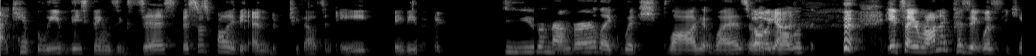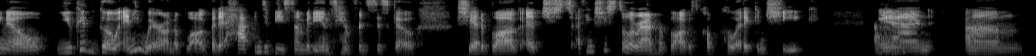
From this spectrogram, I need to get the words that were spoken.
I can't believe these things exist. This was probably the end of 2008, maybe. Do you remember like which blog it was or oh, like, yeah. what was it's ironic because it was, you know, you could go anywhere on a blog, but it happened to be somebody in San Francisco. She had a blog, and I think she's still around. Her blog is called Poetic and Chic, uh-huh. and um,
